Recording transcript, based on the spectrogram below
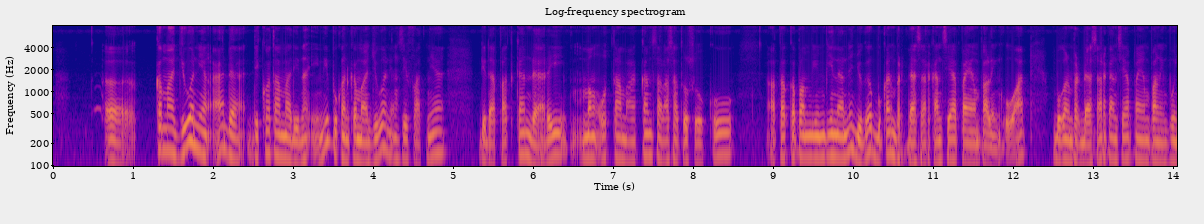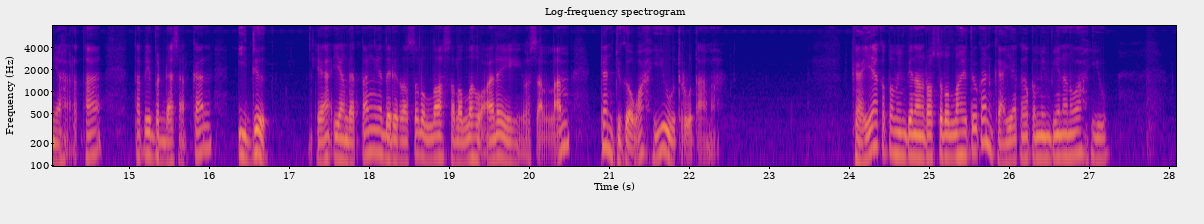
eh, kemajuan yang ada di kota Madinah ini bukan kemajuan yang sifatnya didapatkan dari mengutamakan salah satu suku atau kepemimpinannya juga bukan berdasarkan siapa yang paling kuat, bukan berdasarkan siapa yang paling punya harta, tapi berdasarkan ide ya yang datangnya dari Rasulullah Shallallahu Alaihi Wasallam dan juga wahyu terutama gaya kepemimpinan Rasulullah itu kan gaya kepemimpinan wahyu.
